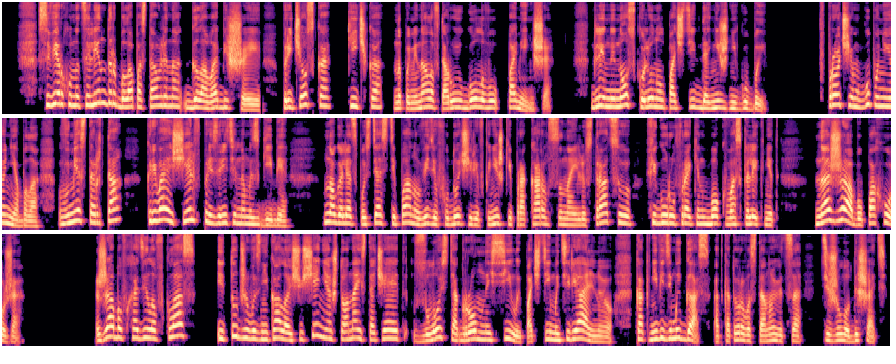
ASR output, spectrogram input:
Сверху на цилиндр была поставлена голова без шеи, прическа, кичка, напоминала вторую голову поменьше. Длинный нос клюнул почти до нижней губы. Впрочем, губ у нее не было. Вместо рта — кривая щель в презрительном изгибе. Много лет спустя Степан, увидев у дочери в книжке про Карлсона иллюстрацию, фигуру Фрэкенбок воскликнет «На жабу похоже!». Жаба входила в класс и тут же возникало ощущение, что она источает злость огромной силы, почти материальную, как невидимый газ, от которого становится тяжело дышать.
